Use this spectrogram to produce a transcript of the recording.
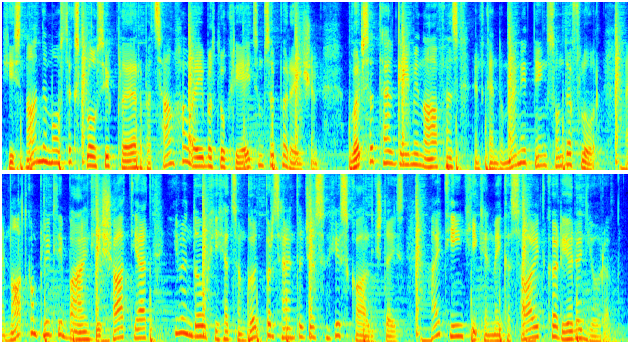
He's not the most explosive player but somehow able to create some separation, versatile game in offense and can do many things on the floor. I'm not completely buying his shot yet even though he had some good percentages in his college days. I think he can make a solid career in Europe.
